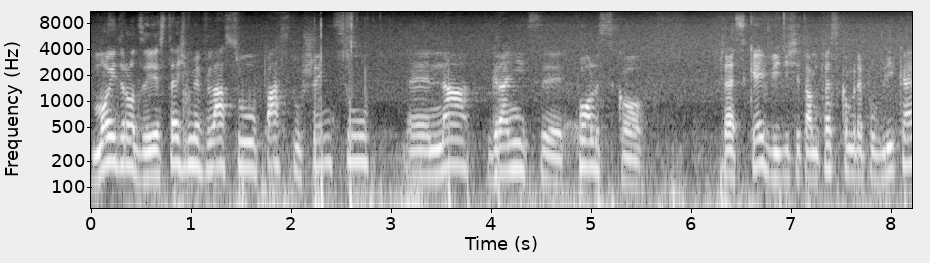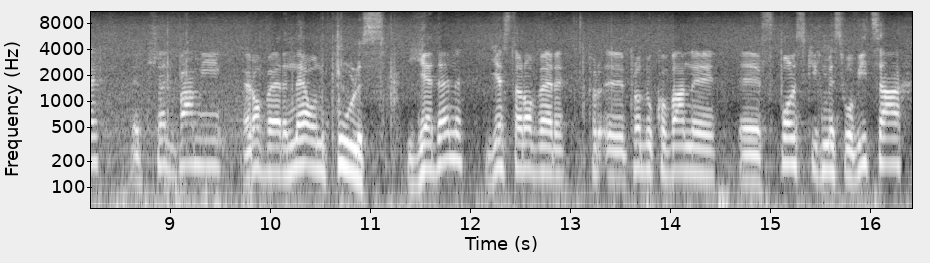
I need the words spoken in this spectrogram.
Moi drodzy, jesteśmy w lasu Pastuszyńcu e, na granicy polsko-czeskiej. Widzicie tam Czeską Republikę. Przed Wami rower Neon Pulse 1. Jest to rower e, produkowany e, w polskich Mysłowicach.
